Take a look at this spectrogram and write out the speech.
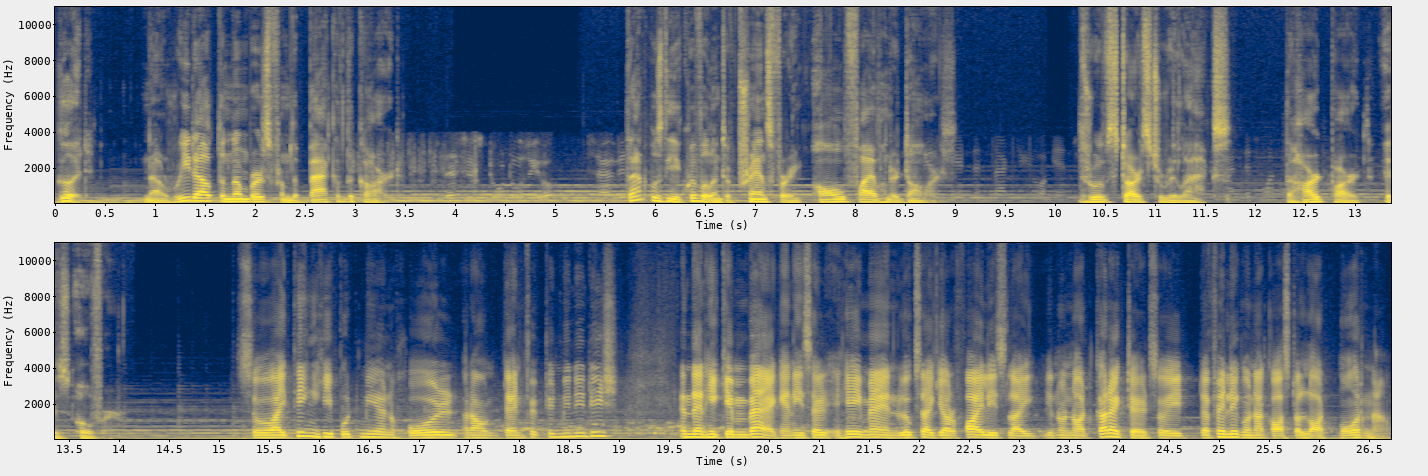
Good. Now read out the numbers from the back of the card. That was the equivalent of transferring all $500. Dhruv starts to relax. The hard part is over. So I think he put me on hold around 10 15 minutes and then he came back and he said hey man looks like your file is like you know not corrected so it definitely gonna cost a lot more now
